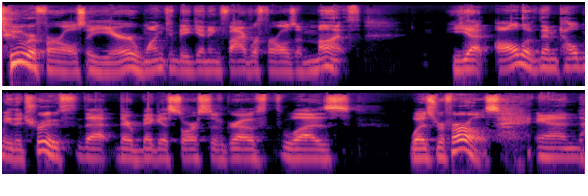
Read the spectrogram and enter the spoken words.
two referrals a year. One can be getting five referrals a month. Yet all of them told me the truth that their biggest source of growth was was referrals. And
